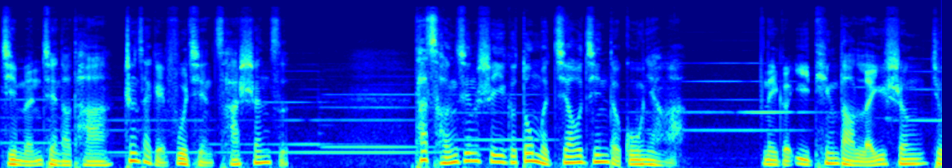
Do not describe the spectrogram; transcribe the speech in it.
进门见到他正在给父亲擦身子。她曾经是一个多么娇矜的姑娘啊！那个一听到雷声就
